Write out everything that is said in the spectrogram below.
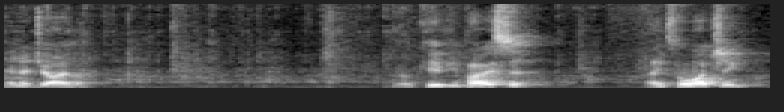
Energizer. We'll keep you posted. Thanks for watching.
